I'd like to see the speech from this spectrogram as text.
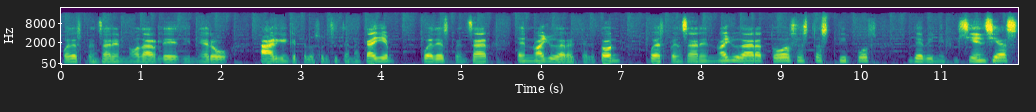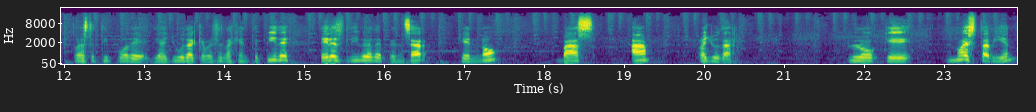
puedes pensar en no darle dinero a alguien que te lo solicita en la calle, puedes pensar en no ayudar al teletón, puedes pensar en no ayudar a todos estos tipos de beneficencias, todo este tipo de, de ayuda que a veces la gente pide. Eres libre de pensar que no vas a ayudar. Lo que no está bien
